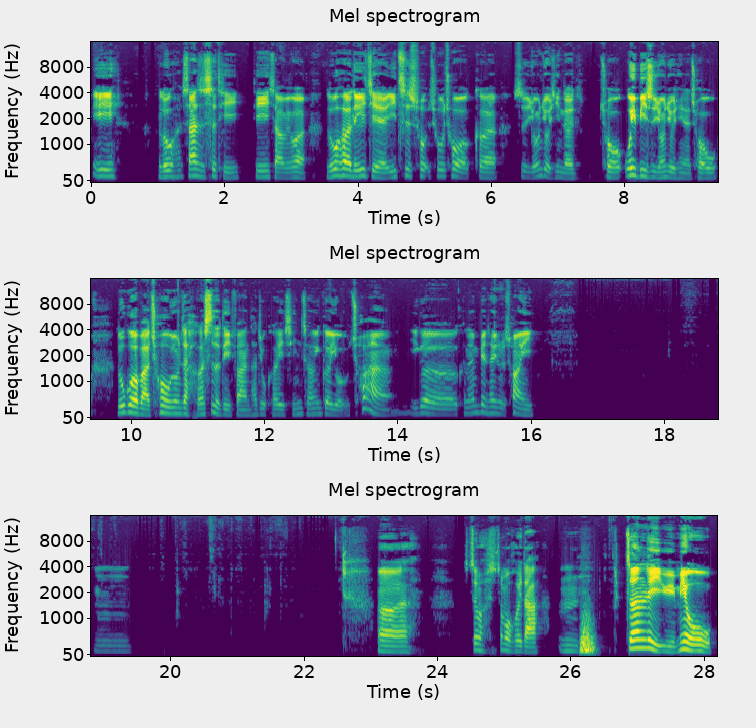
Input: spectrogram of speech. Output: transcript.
一如三十四题，第一小问：如何理解一次出出错可是永久性的错，未必是永久性的错误？如果把错误用在合适的地方，它就可以形成一个有创，一个可能变成一种创意。嗯，呃，这么这么回答，嗯，真理与谬误，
